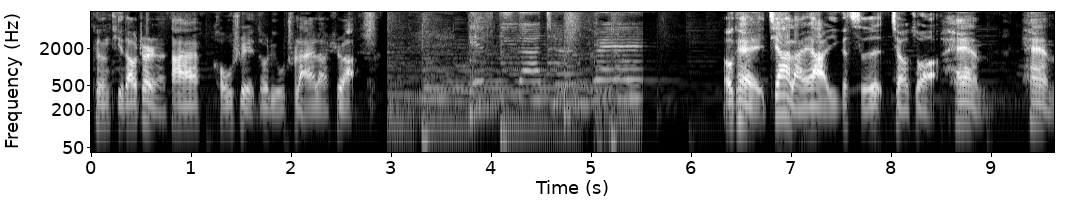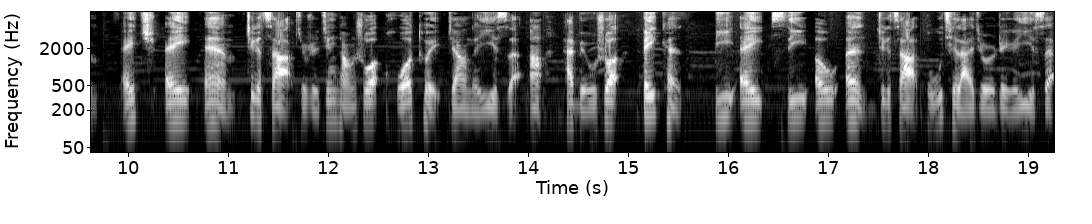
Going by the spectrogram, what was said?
可能提到这儿呢，大家口水都流出来了，是吧？OK，接下来呀，一个词叫做 ham，ham，h a m，这个词啊，就是经常说火腿这样的意思啊。还比如说 bacon。B a c o n 这个词啊，读起来就是这个意思，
